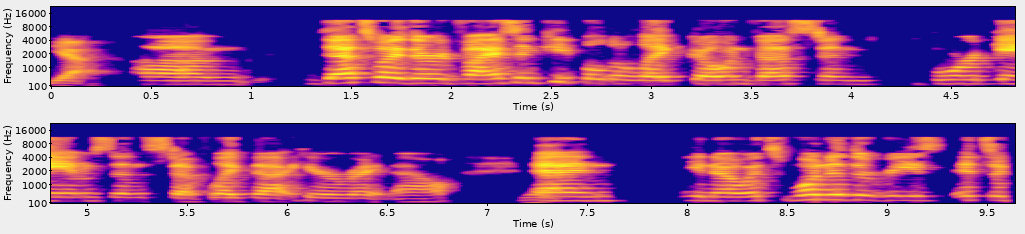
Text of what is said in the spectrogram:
Yeah. Um, that's why they're advising people to like go invest in board games and stuff like that here right now. Yeah. And you know it's one of the reasons it's a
